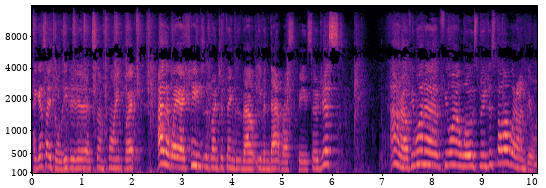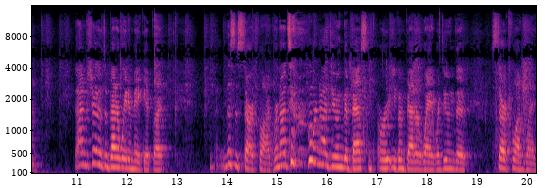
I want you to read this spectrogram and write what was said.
I guess I deleted it at some point. But either way, I changed a bunch of things about even that recipe. So just, I don't know, if you want to, if you want a low spoon, just follow what I'm doing. I'm sure there's a better way to make it, but this is Starch Vlog. We're not, do we're not doing the best or even better way. We're doing the Starch Vlog way.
